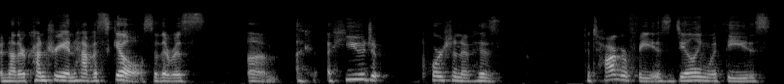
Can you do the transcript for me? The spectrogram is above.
another country and have a skill. So there was um, a, a huge portion of his photography is dealing with these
